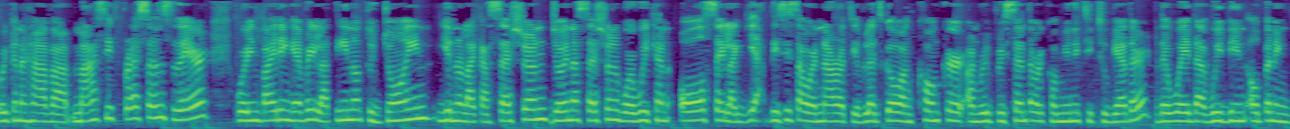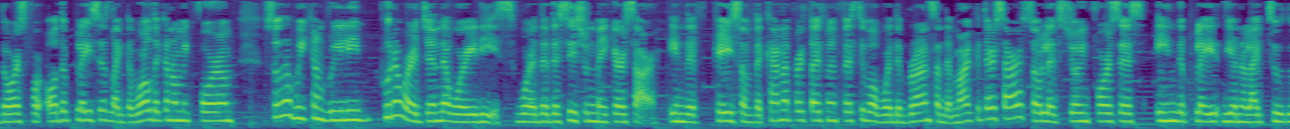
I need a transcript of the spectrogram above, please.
we're going to have a massive presence there there. We're inviting every Latino to join, you know, like a session, join a session where we can all say like, yeah, this is our narrative. Let's go and conquer and represent our community together the way that we've been opening doors for other places like the World Economic Forum so that we can really put our agenda where it is, where the decision makers are. In the case of the Cannes Advertisement Festival, where the brands and the marketers are. So let's join forces in the place, you know, like to,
